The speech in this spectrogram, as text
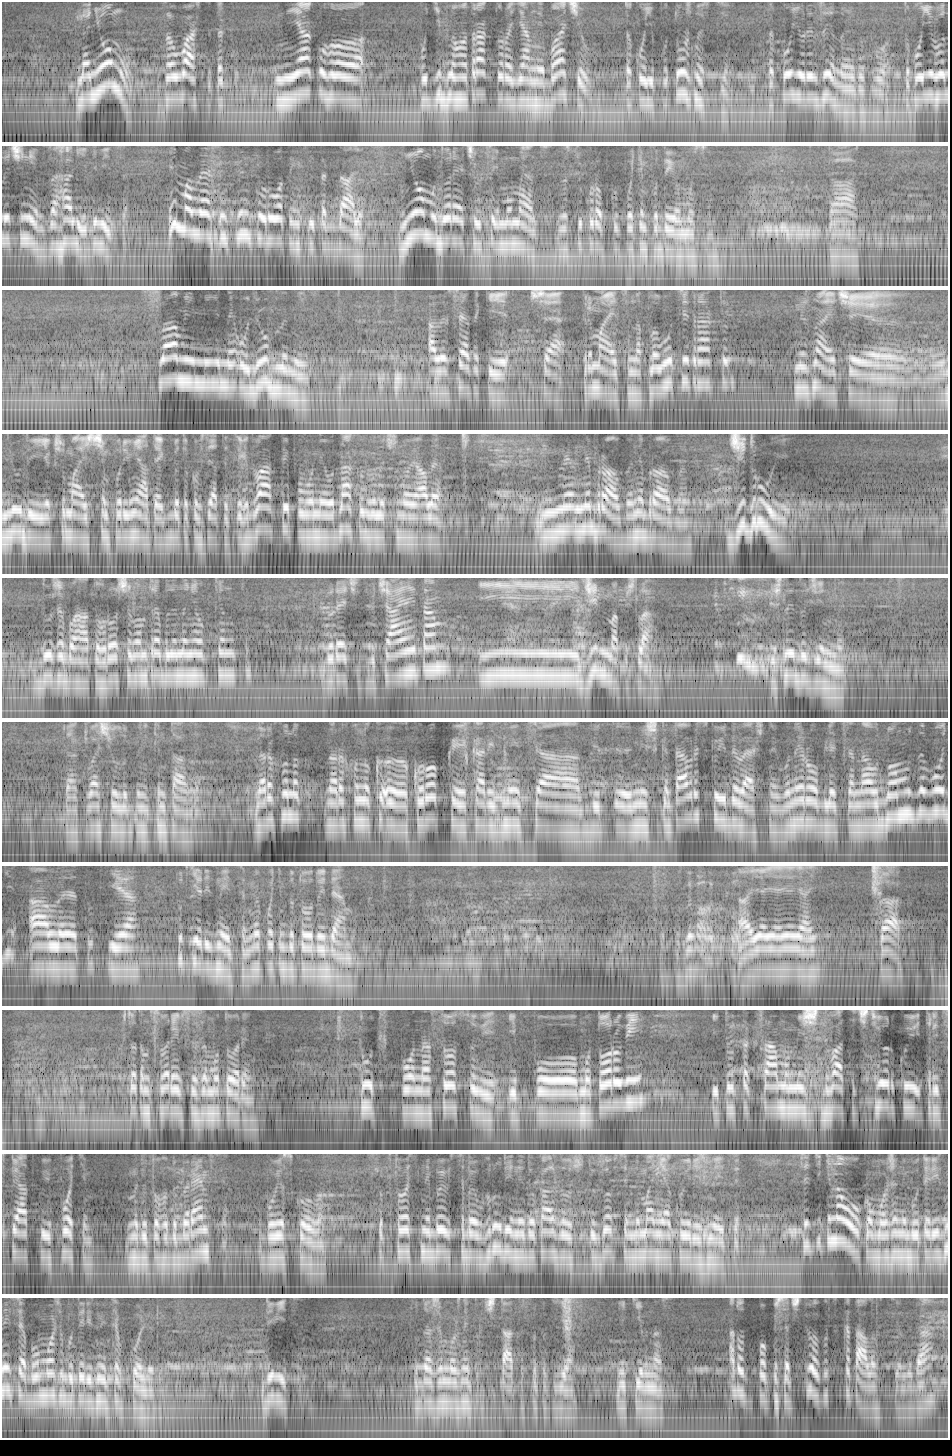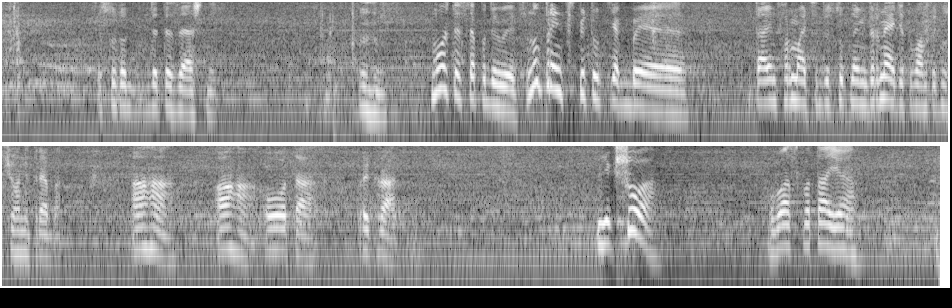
На ньому, зауважте, так, ніякого подібного трактора я не бачив такої потужності з такою резиною тут, от, такої величини взагалі, дивіться. Він малесенький, він коротенький і так далі. В ньому, до речі, в цей момент, за цю коробку потім подивимося. Так. Самий мій неулюблений але все-таки ще тримається на плаву цей трактор. Не знаю, чи е, люди, якщо мають з чим порівняти, якби тако взяти цих два, типу вони однакові величиною, але не, не брав би, не брав би. G2. Дуже багато грошей вам треба буде на нього вкинути. До речі, звичайний там. І джинма пішла. Пішли до джинми. Так, ваші улюблені кентаври. На рахунок, на рахунок е, коробки, яка різниця від, е, між кентаврською і ДВшною. Вони робляться на одному заводі, але тут є, тут є різниця. Ми потім до того дійдемо. Позливали Ай-яй-яй-яй. Так. Хто там сварився за мотори? Тут по насосові і по моторові. І тут так само між 24 і 35 потім ми до того доберемося обов'язково. Щоб хтось не бив себе в груди і не доказував, що тут зовсім немає ніякої різниці. Це тільки на око може не бути різниця, або може бути різниця в кольорі. Дивіться. Тут навіть можна і прочитати, що тут є, які в нас. А тут по 54 тут каталог цілий, да? Це суто ДТЗшний. Угу. Можете все подивитися. Ну, в принципі, тут якби та інформація доступна в інтернеті, то вам тут нічого не треба. Ага, ага, отак. Прекрасно. Якщо у вас вистачає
